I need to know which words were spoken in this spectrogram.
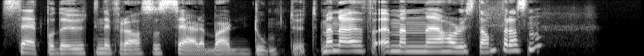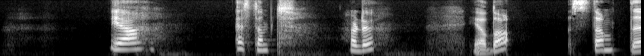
ser på det utenfra, så ser det bare dumt ut. Men, eh, men eh, har du stemt, forresten? Ja, jeg stemte. Har du? Ja da. Stemte.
